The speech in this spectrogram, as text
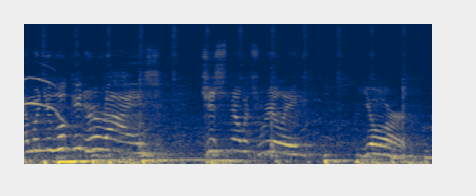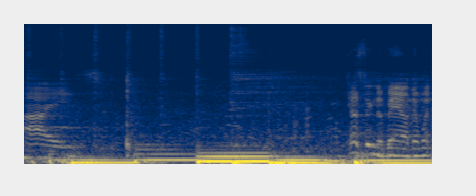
And when you look in her eyes, just know it's really your eyes. Testing the band, that went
